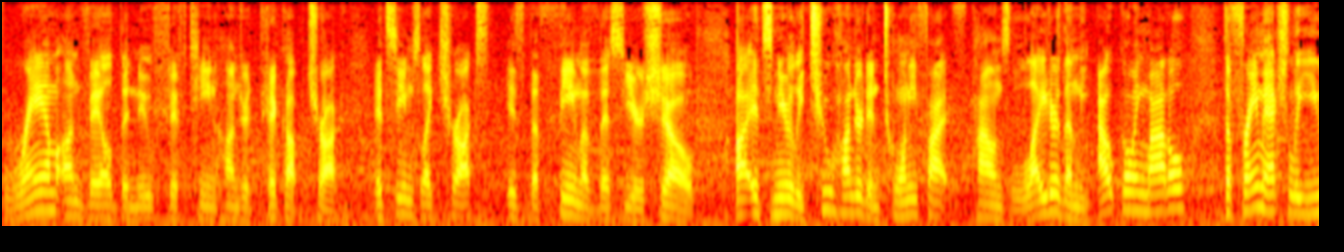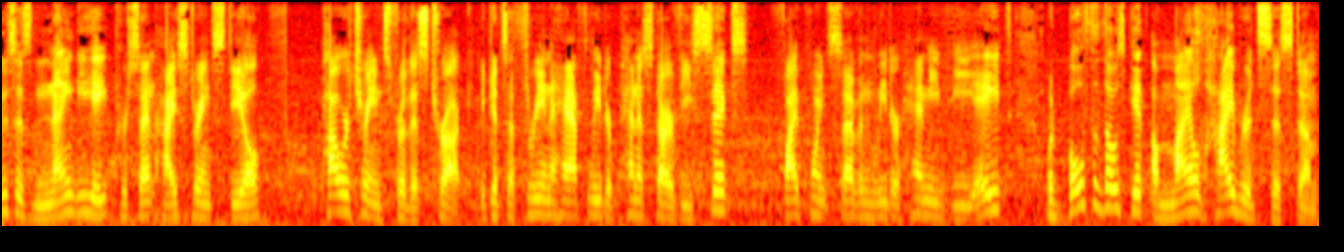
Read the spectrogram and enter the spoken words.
Ram unveiled the new 1500 pickup truck. It seems like trucks is the theme of this year's show. Uh, it's nearly 225 pounds lighter than the outgoing model. The frame actually uses 98% high strength steel. Powertrains for this truck it gets a 3.5 liter Pentastar V6, 5.7 liter Hemi V8, but both of those get a mild hybrid system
